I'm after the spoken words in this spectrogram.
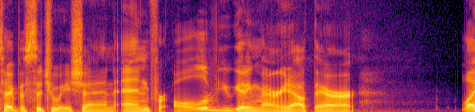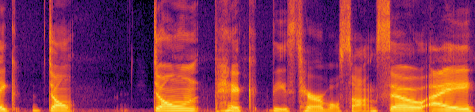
type of situation. And for all of you getting married out there, like, don't don't pick these terrible songs. So I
